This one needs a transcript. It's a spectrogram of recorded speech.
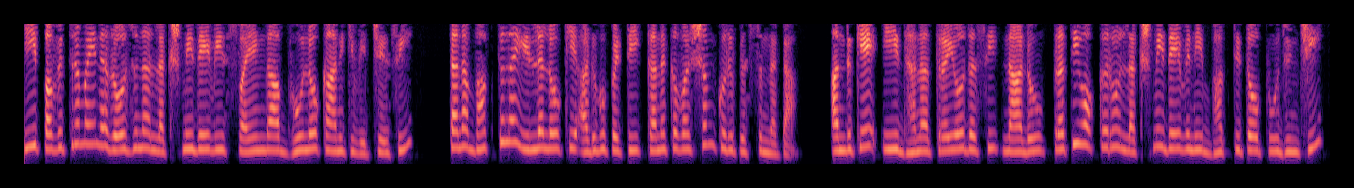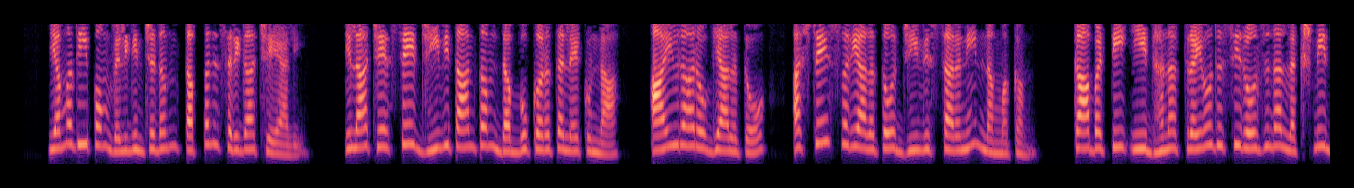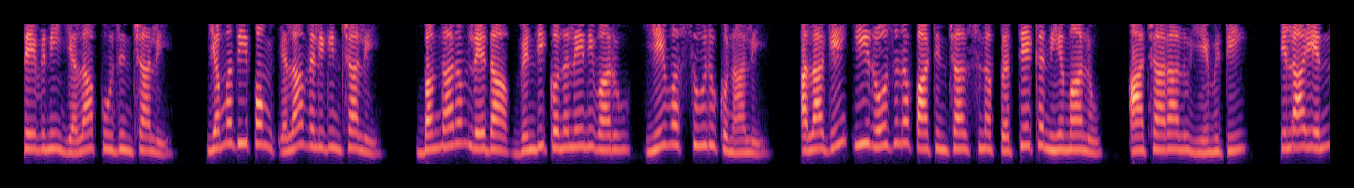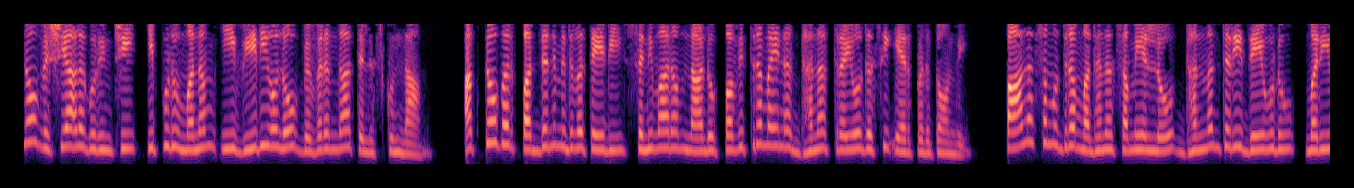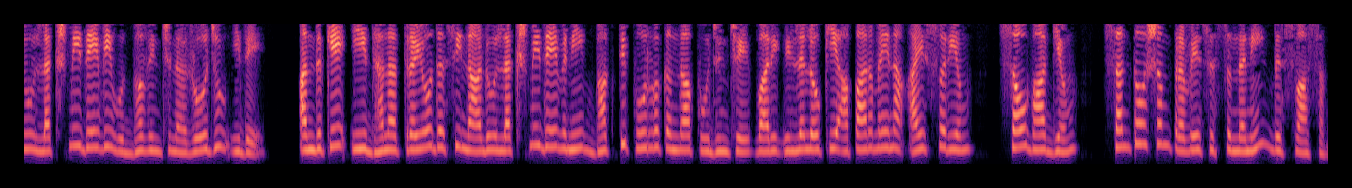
ఈ పవిత్రమైన రోజున లక్ష్మీదేవి స్వయంగా భూలోకానికి విచ్చేసి తన భక్తుల ఇళ్ళలోకి అడుగుపెట్టి కనకవర్షం కురిపిస్తుందట అందుకే ఈ ధన త్రయోదశి నాడు ప్రతి ఒక్కరూ లక్ష్మీదేవిని భక్తితో పూజించి యమదీపం వెలిగించడం తప్పనిసరిగా చేయాలి. ఇలా చేస్తే జీవితాంతం డబ్బు కొరత లేకుండా ఆయురారోగ్యాలతో అష్టైశ్వర్యాలతో జీవిస్తారని నమ్మకం. కాబట్టి ఈ ధన త్రయోదశి రోజున లక్ష్మీదేవిని ఎలా పూజించాలి? యమదీపం ఎలా వెలిగించాలి? బంగారం లేదా వెండి కొనలేని వారు ఏ వస్తువులు కొనాలి? అలాగే ఈ రోజున పాటించాల్సిన ప్రత్యేక నియమాలు ఆచారాలు ఏమిటి? ఇలా ఎన్నో విషయాల గురించి ఇప్పుడు మనం ఈ వీడియోలో వివరంగా తెలుసుకుందాం. అక్టోబర్ పద్దెనిమిదవ తేదీ శనివారం నాడు పవిత్రమైన ధన త్రయోదశి ఏర్పడుతోంది. పాలసముద్ర మథన సమయంలో ధన్వంతరి దేవుడు మరియు లక్ష్మీదేవి ఉద్భవించిన రోజు ఇదే. అందుకే ఈ ధన త్రయోదశి నాడు లక్ష్మీదేవిని భక్తిపూర్వకంగా పూజించే వారి ఇళ్ళలోకి అపారమైన ఐశ్వర్యం సౌభాగ్యం సంతోషం ప్రవేశిస్తుందని విశ్వాసం.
